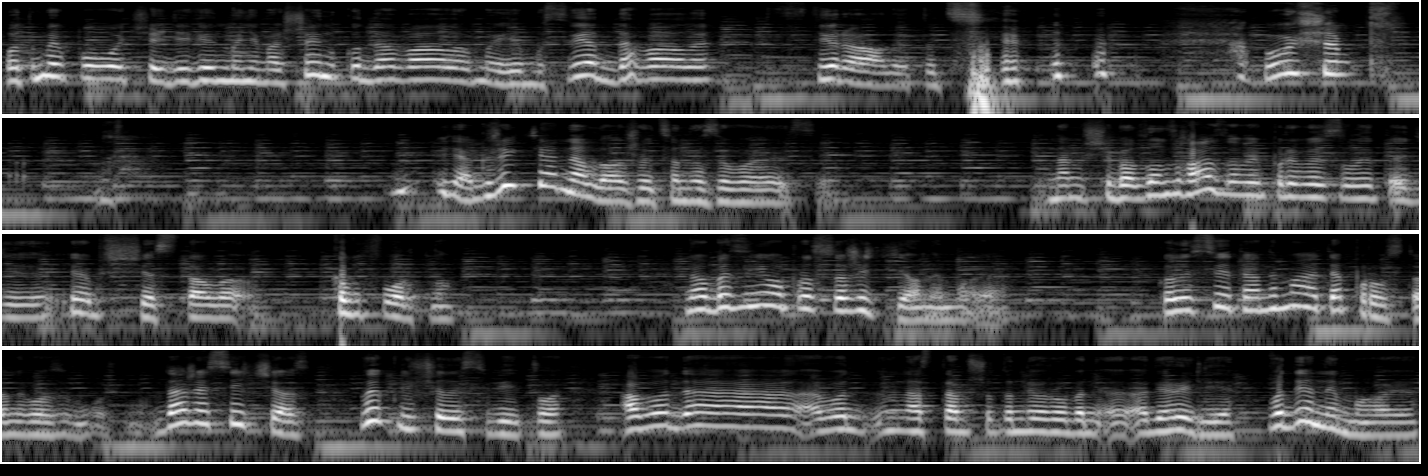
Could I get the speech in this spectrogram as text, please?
От ми по очереді, він мені машинку давав, ми йому світ давали, стирали тут все. В общем, як життя налажується, називається. Нам ще балон з газовий привезли тоді, і взагалі стало комфортно. Ну, а без нього просто життя немає. Коли світа немає, це просто невозможно. Навіть зараз виключили світло, а вода, вода у нас там щось не робить, грилі. води немає.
